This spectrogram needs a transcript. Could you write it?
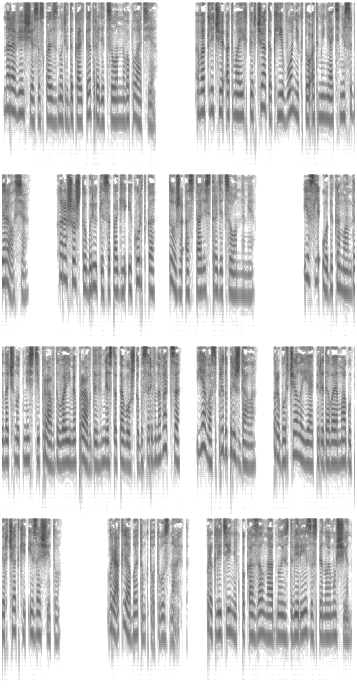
норовящее соскользнуть в декольте традиционного платья. В отличие от моих перчаток, его никто отменять не собирался. Хорошо, что брюки, сапоги и куртка тоже остались традиционными. Если обе команды начнут нести правду во имя правды вместо того, чтобы соревноваться, я вас предупреждала. Пробурчала я, передавая магу перчатки и защиту. Вряд ли об этом кто-то узнает. Проклятийник показал на одну из дверей за спиной мужчин.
